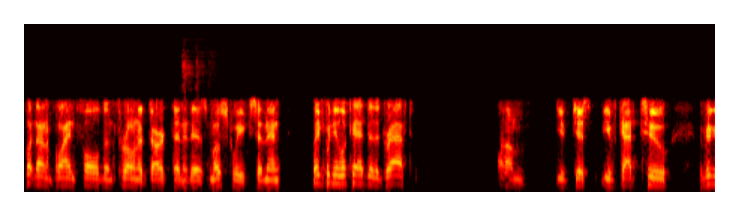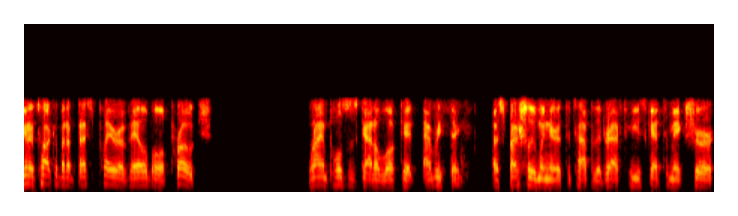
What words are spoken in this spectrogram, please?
putting on a blindfold and throwing a dart than it is most weeks. And then I think when you look ahead to the draft, um, you've just you've got to if you're going to talk about a best player available approach, Ryan Poles has got to look at everything especially when you're at the top of the draft, he's got to make sure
